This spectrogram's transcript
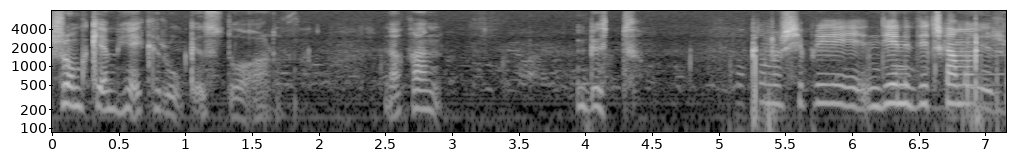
Shumë kem hekë rrugës tu ardhë. Na kanë Mbyt. Po këtu në Shqipëri ndjeni diçka më mirë,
